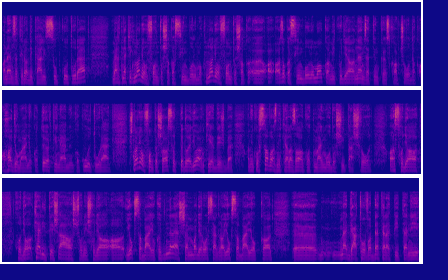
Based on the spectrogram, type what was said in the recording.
a nemzeti radikális szubkultúrát, mert nekik nagyon fontosak a szimbólumok, nagyon fontosak azok a szimbólumok, amik ugye a nemzetünkhöz kapcsolódnak, a hagyományok, a történelmünk, a kultúrák. És nagyon fontos az, hogy például egy olyan kérdésben, amikor szavazni kell az alkotmánymódosításról, az, hogy a, hogy a kerítés állhasson, és hogy a, a jogszabályok, hogy ne lehessen Magyarországra a jogszabályokkal ö, meggátolva betelepíteni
